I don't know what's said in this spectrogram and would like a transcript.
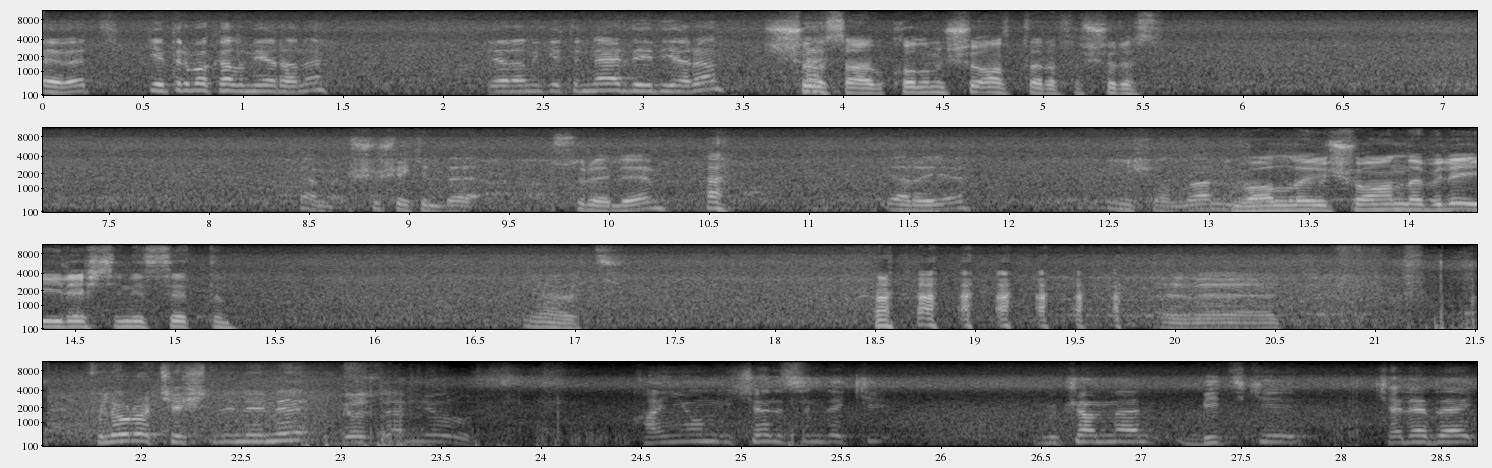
Evet. Getir bakalım yaranı. Yaranı getir. Neredeydi yaran? Şurası abi kolumun şu alt tarafı şurası. Hemen şu şekilde sürelim. Heh. Yarayı. İnşallah. Vallahi şu anda bile iyileştiğini hissettim. Evet. evet. Flora çeşitliliğini gözlemliyoruz. Kanyonun içerisindeki mükemmel bitki, kelebek,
